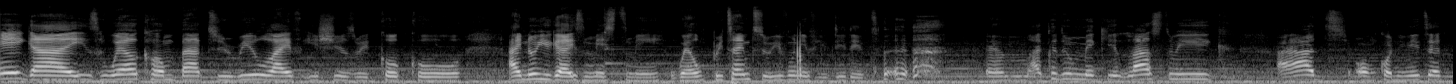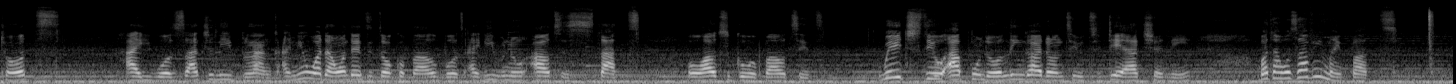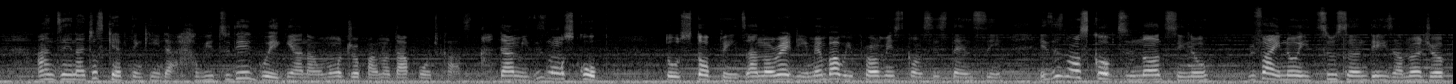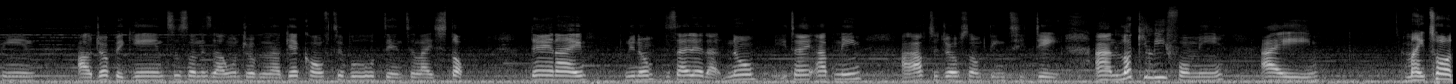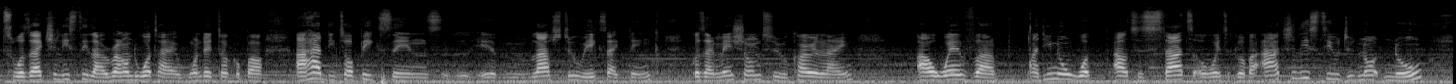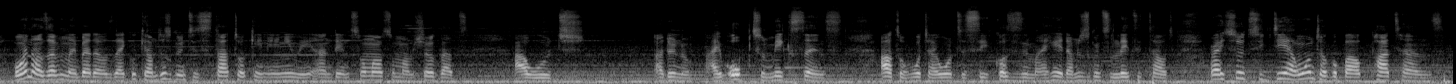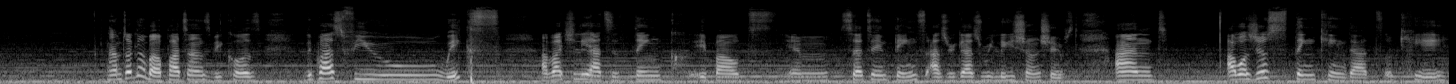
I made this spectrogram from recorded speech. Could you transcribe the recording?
Hey guys, welcome back to Real Life Issues with Coco. I know you guys missed me. Well, pretend to even if you didn't. um, I couldn't make it last week. I had uncoordinated thoughts. I was actually blank. I knew what I wanted to talk about, but I didn't even know how to start or how to go about it. Which still happened or lingered until today, actually. But I was having my bath and then I just kept thinking that ah, will today go again and I will not drop another podcast. Ah, damn it, this no scope to stop it. And already, remember we promised consistency. Is this not scope to not, you know, before I know it, two Sundays I'm not dropping, I'll drop again, two Sundays I won't drop, then I'll get comfortable then till I stop. Then I, you know, decided that no, it ain't happening. I have to drop something today. And luckily for me, I my thoughts was actually still around what I wanted to talk about. I had the topic since um, last two weeks, I think, because I mentioned to Caroline. However, I didn't know what how to start or where to go, but I actually still do not know. But when I was having my bed, I was like, okay, I'm just going to start talking anyway, and then somehow, somehow, I'm sure that I would. I don't know. I hope to make sense out of what I want to say because it's in my head. I'm just going to let it out. Right. So today I want to talk about patterns I'm talking about patterns because the past few weeks I've actually had to think about um, certain things as regards relationships, and I was just thinking that okay,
